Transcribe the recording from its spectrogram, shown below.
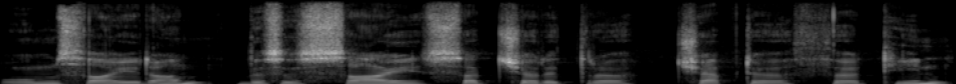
Om Sai Ram. This is Sai Satcharitra chapter 13.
